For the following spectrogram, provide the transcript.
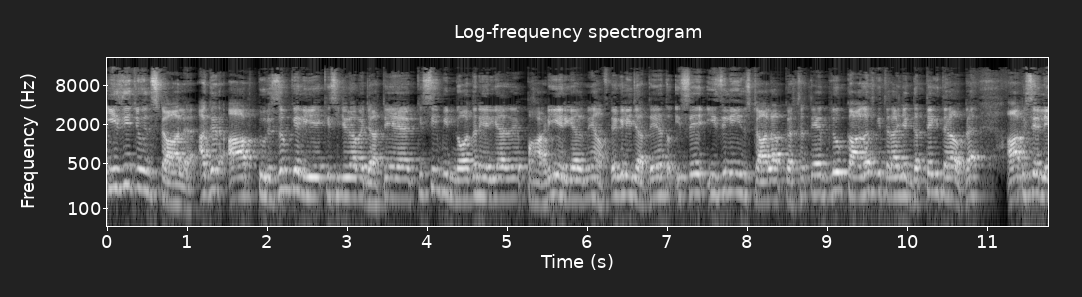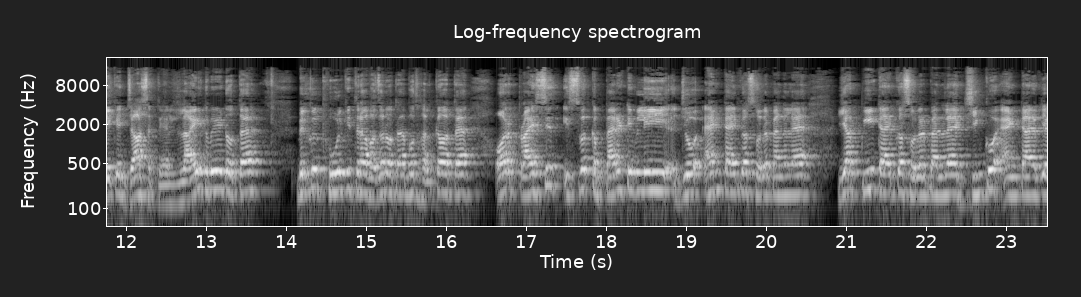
इजी टू इंस्टॉल है। अगर आप टूरिज़्म के लिए किसी जगह पे जाते हैं, किसी भी नॉर्दर्न एरिया में, पहाड़ी एरिया में हफ़्ते के लिए जाते हैं तो इसे इजीली इंस्टॉल आप कर सकते हैं। जो कागज़ की तरह, या गत्ते की तरह होता है, आप इसे लेके जा सकते हैं। लाइट वेट होता है, बिल्कुल फूल की तरह वज़न होता है, बहुत हल्का होता है, और प्राइसेस इस वक्त कंपैरेटिवली जो एन टाइप का सोलर पैनल है, या पी टाइप का सोलर पैनल है जिंको एन टाइप या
